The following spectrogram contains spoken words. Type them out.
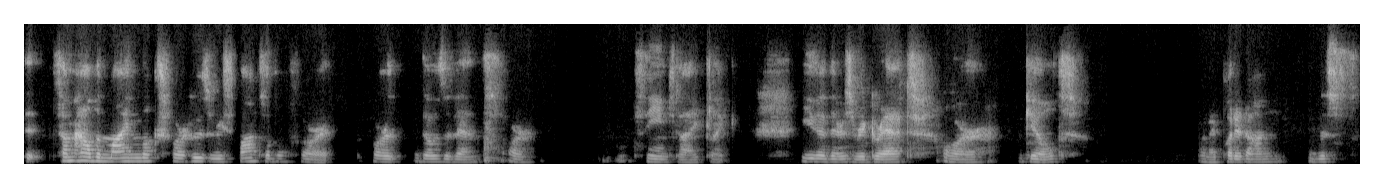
it, somehow the mind looks for who's responsible for it for those events or it seems like like either there's regret or guilt when i put it on this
